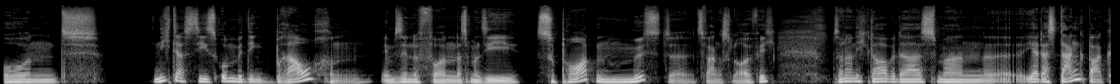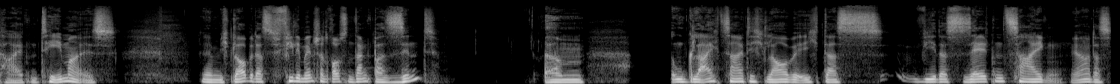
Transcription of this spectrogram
und nicht, dass sie es unbedingt brauchen, im Sinne von, dass man sie supporten müsste, zwangsläufig, sondern ich glaube, dass man, äh, ja, dass Dankbarkeit ein Thema ist. Ähm, ich glaube, dass viele Menschen draußen dankbar sind. Ähm, und gleichzeitig glaube ich, dass wir das selten zeigen. Ja, das,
